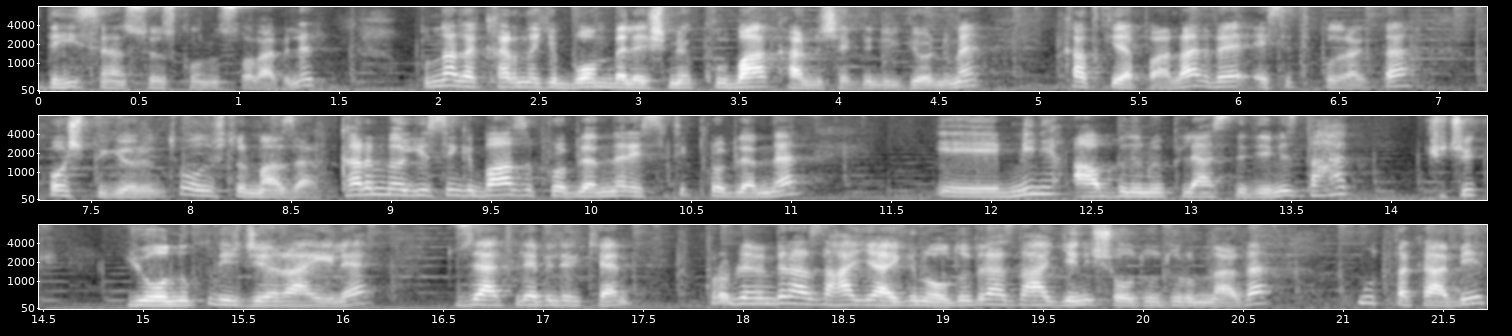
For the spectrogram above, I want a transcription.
bir de hissen söz konusu olabilir. Bunlar da karındaki bombeleşme, kurbağa karnı şeklinde bir görünüme katkı yaparlar ve estetik olarak da hoş bir görüntü oluşturmazlar. Karın bölgesindeki bazı problemler, estetik problemler e, mini abdominoplasti dediğimiz daha küçük yoğunluklu bir cerrahi ile düzeltilebilirken problemin biraz daha yaygın olduğu, biraz daha geniş olduğu durumlarda mutlaka bir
